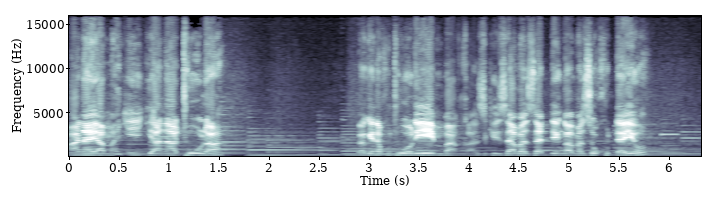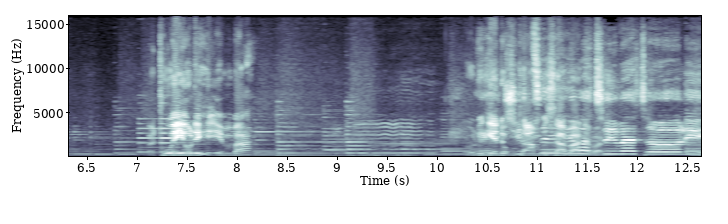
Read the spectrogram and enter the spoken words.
hana yamanyi gyanatuula. Bagenda kutuwa oluyimba kanzikiriza abazadde nga bamaze okuddayo. Batuweeyo oluyimba olugenda okutambuza abaana bano. Batuli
